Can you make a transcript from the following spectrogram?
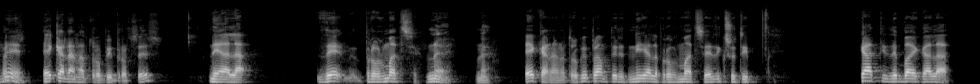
ναι. εμφάνιση. Έκανα ανατροπή προχθές. Ναι, αλλά δεν, προβλημάτισε. Ναι, ναι. Έκανε ανατροπή, πράγμα πήρε την ίδια, αλλά προβλημάτισε. Έδειξε ότι κάτι δεν πάει καλά.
